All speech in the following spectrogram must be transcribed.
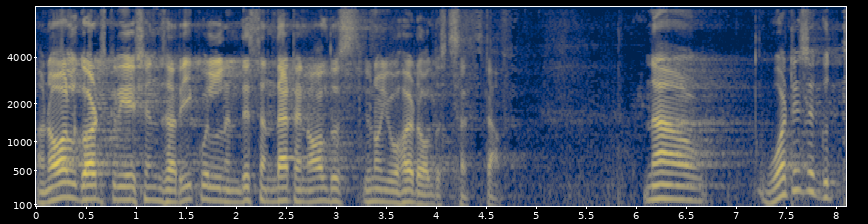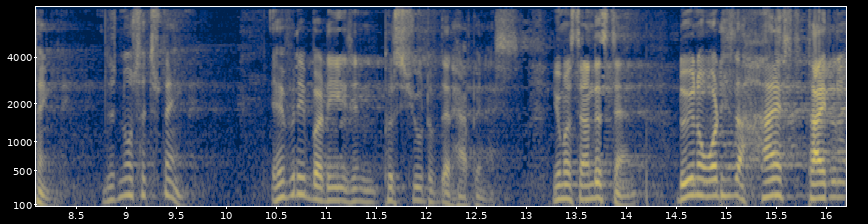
and all God's creations are equal and this and that and all this, you know, you heard all this stuff. Now, what is a good thing? There's no such thing. Everybody is in pursuit of their happiness. You must understand, do you know what is the highest title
